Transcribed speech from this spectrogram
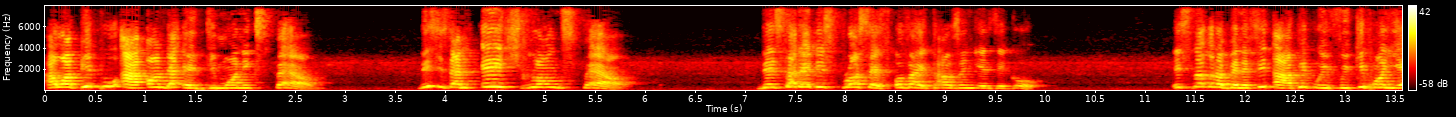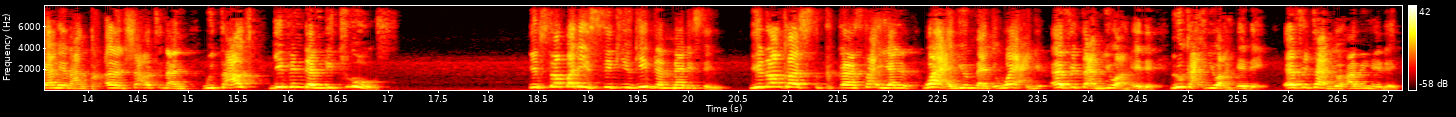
Our people are under a demonic spell. This is an age long spell. They started this process over a thousand years ago. It's not going to benefit our people if we keep on yelling and uh, shouting and without giving them the tools. If somebody is sick, you give them medicine. You don't just uh, start yelling, why are you mad? Why are you? Every time you are headache, look at you are headache. Every time you're having headache,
